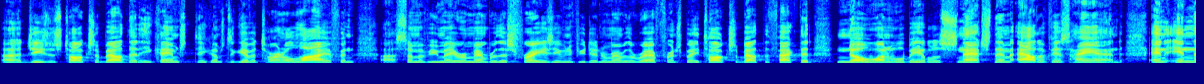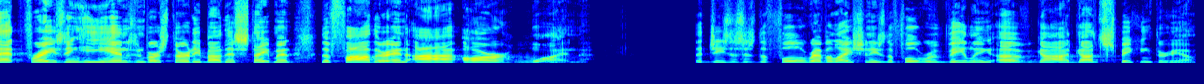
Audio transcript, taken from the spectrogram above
uh, Jesus talks about that he comes, he comes to give eternal life. And uh, some of you may remember this phrase, even if you didn't remember the reference, but he talks about the fact that no one will be able to snatch them out of his hand. And in that phrasing, he ends in verse 30 by this statement The Father and I are one that Jesus is the full revelation. He's the full revealing of God, God speaking through him.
